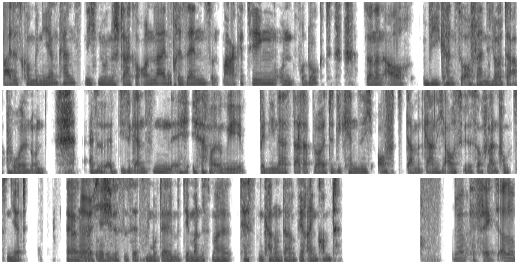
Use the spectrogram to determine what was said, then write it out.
beides kombinieren kannst, nicht nur eine starke Online-Präsenz und Marketing und Produkt, sondern auch, wie kannst du offline die Leute abholen und also diese ganzen, ich sag mal irgendwie Berliner Startup-Leute, die kennen sich oft damit gar nicht aus, wie das offline funktioniert. Da haben ja, gesagt, okay, das ist jetzt ein Modell, mit dem man das mal testen kann und da irgendwie reinkommt. Ja, perfekt. Also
